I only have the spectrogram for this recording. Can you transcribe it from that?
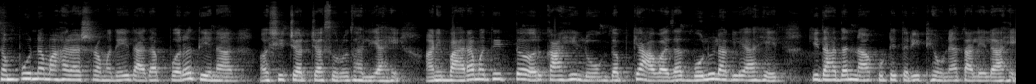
संपूर्ण महाराष्ट्रामध्ये दादा परत येणार अशी चर्चा सुरू झाली आहे. आणि बारामतीत तर काही लोक दबक्या आवाजात बोलू लागले आहेत की दादांना कुठेतरी ठेवण्यात आलेलं आहे.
